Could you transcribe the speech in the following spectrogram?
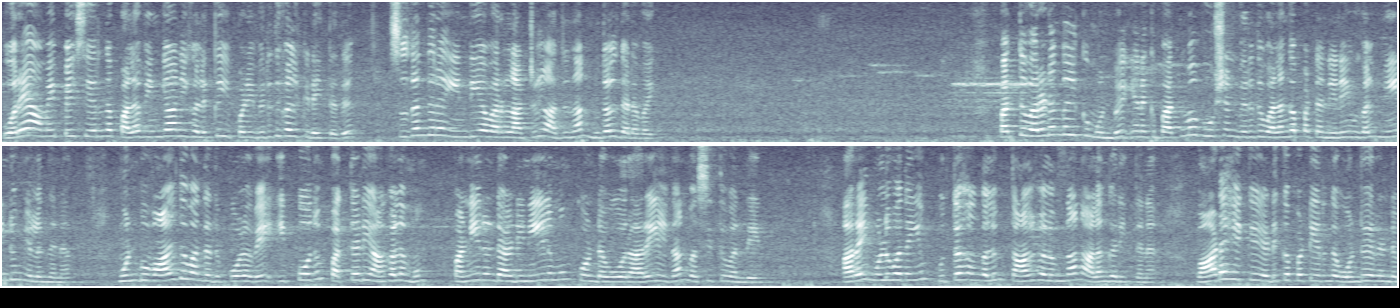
ஒரே அமைப்பை சேர்ந்த பல விஞ்ஞானிகளுக்கு இப்படி விருதுகள் கிடைத்தது. சுதந்திர இந்திய வரலாற்றில் அதுதான் முதல் தடவை. பத்து வருடங்களுக்கு முன்பு எனக்கு பத்மபூஷன் விருது வழங்கப்பட்ட நினைவுகள் மீண்டும் எழுந்தன. முன்பு வாழ்ந்து வந்தது போலவே இப்போதும் பத்தடி அகலமும் பன்னிரண்டு அடி நீளமும் கொண்ட ஓர் அறையில்தான் வசித்து வந்தேன். அறை முழுவதையும் புத்தகங்களும் தாள்களும் தான் அலங்கரித்தன. வாடகைக்கு எடுக்கப்பட்டிருந்த ஒன்று இரண்டு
